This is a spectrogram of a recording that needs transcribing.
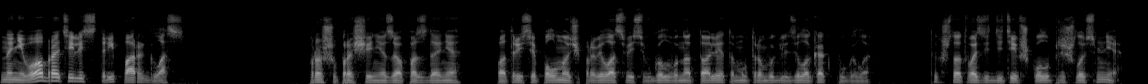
на него обратились три пары глаз. «Прошу прощения за опоздание. Патрисия полночи провела свесь в голову над туалетом, утром выглядела как пугало. Так что отвозить детей в школу пришлось мне».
